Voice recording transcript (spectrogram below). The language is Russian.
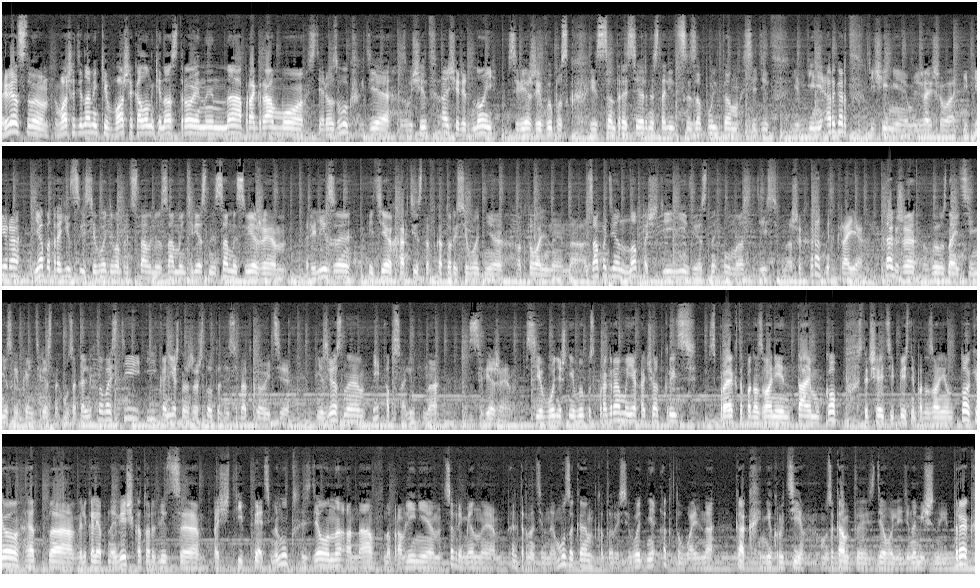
Приветствую! Ваши динамики, ваши колонки настроены на программу «Стереозвук», где звучит очередной свежий выпуск. Из центра северной столицы за пультом сидит Евгений Эргард. В течение ближайшего эфира я по традиции сегодня вам представлю самые интересные, самые свежие релизы и тех артистов, которые сегодня актуальны на Западе, но почти неизвестны у нас здесь, в наших родных краях. Также вы узнаете несколько интересных интересных музыкальных новостей и, конечно же, что-то для себя откроете неизвестное и абсолютно свежее. Сегодняшний выпуск программы я хочу открыть с проекта под названием Time Cop. Встречайте песню под названием Tokyo. Это великолепная вещь, которая длится почти 5 минут. Сделана она в направлении современная альтернативная музыка, которая сегодня актуальна как ни крути. Музыканты сделали динамичный трек,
